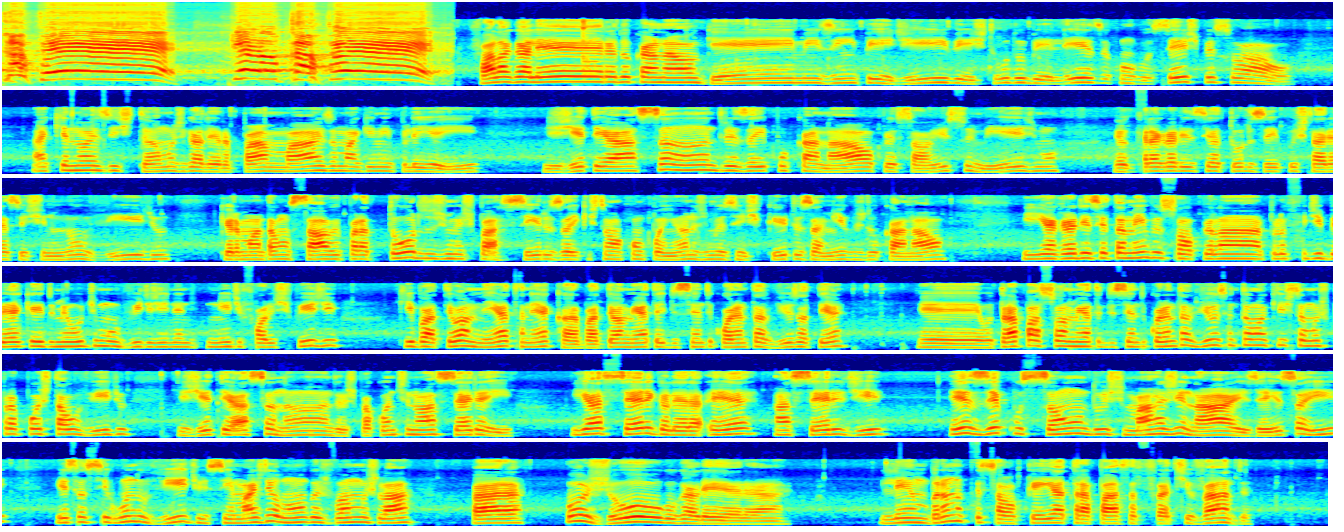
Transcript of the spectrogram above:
Café! Quero café! Fala galera do canal Games Imperdíveis, tudo beleza com vocês pessoal? Aqui nós estamos galera para mais uma gameplay aí de GTA San Andreas aí por canal pessoal, isso mesmo Eu quero agradecer a todos aí por estarem assistindo meu vídeo Quero mandar um salve para todos os meus parceiros aí que estão acompanhando, os meus inscritos, amigos do canal e agradecer também, pessoal, pela, pelo feedback aí do meu último vídeo de Need for Speed, que bateu a meta, né, cara? Bateu a meta de 140 views até, é, ultrapassou a meta de 140 views, então aqui estamos para postar o vídeo de GTA San Andreas, para continuar a série aí. E a série, galera, é a série de execução dos marginais, é isso aí. Esse é o segundo vídeo, sem mais delongas, vamos lá para o jogo, galera. Lembrando, pessoal, que a trapaça foi ativada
